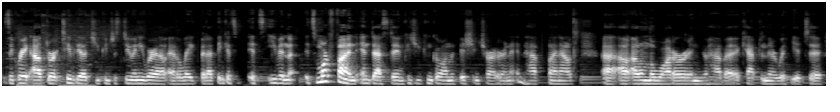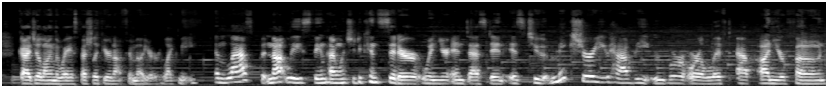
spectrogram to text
is a great outdoor activity that you can just do anywhere at a lake, but I think it's, it's even, it's more fun in Destin because you can go on the fishing charter and, and have fun out, uh, out, out on the water and you have a captain there with you to guide you along the way, especially if you're not familiar like me. And last but not least thing that I want you to consider when you're in Destin is to make sure you have the Uber or a Lyft app on your phone.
